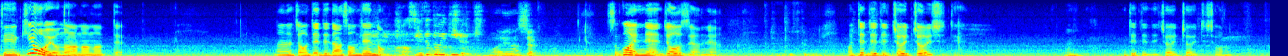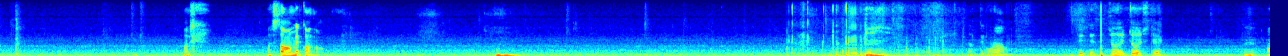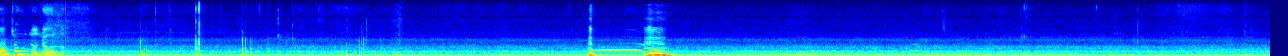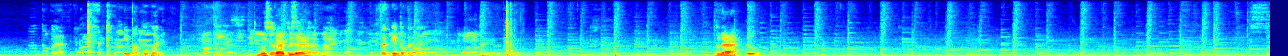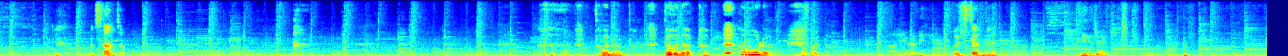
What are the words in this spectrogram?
低気温よなナナって。ナナちゃんお手手で遊んでんの。すごいね上手やね。お手手でちょいちょいして。うん。お手手でちょいちょいってしてごらんあれ。明日雨かなうんやってごらん。お手手でちょいちょいして。うん。あ上手上手。うん。どこやって。今ここに。もう一回やって。さっきのとこやで。行くで行くよ。落ちたんじゃん。どうなった？どうなった？おもろい落ちちゃった行くで？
